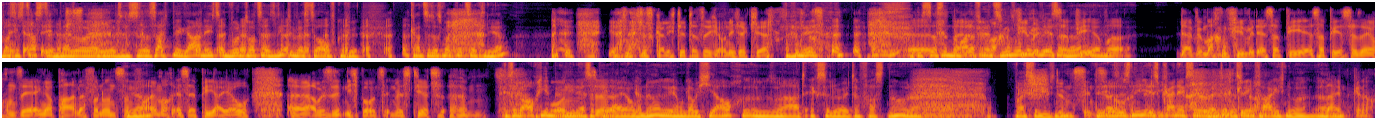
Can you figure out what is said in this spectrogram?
was ist das denn? Also, äh, das, das, sagt mir gar nichts und wurden trotzdem als Lead-Investor aufgeführt. Kannst du das mal kurz erklären? Ja, nein, das kann ich dir tatsächlich auch nicht erklären. Nee. ist das eine normale Finanzierungsrunde mit gewesen? SAP, oder? aber ja, wir machen viel mit SAP. SAP ist ja auch ein sehr enger Partner von uns und ja. vor allem auch SAP IO, äh, aber sie sind nicht bei uns investiert. Ähm, ist aber auch hier in Berlin und, SAP IO, äh, ne? Die haben, glaube ich, hier auch äh, so eine Art Accelerator fast, ne? Oder? Weißt du nicht, ne? Stimmt, ne? Also ist, nicht, ist kein Accelerator, deswegen genau. frage ich nur. Ähm, Nein, genau.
